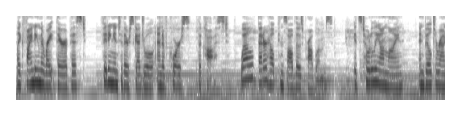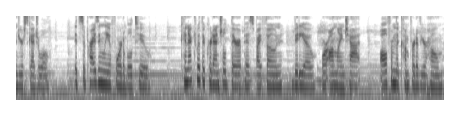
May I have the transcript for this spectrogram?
Like finding the right therapist, fitting into their schedule, and of course, the cost. Well, BetterHelp can solve those problems. It's totally online and built around your schedule. It's surprisingly affordable too. Connect with a credentialed therapist by phone, video, or online chat, all from the comfort of your home.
